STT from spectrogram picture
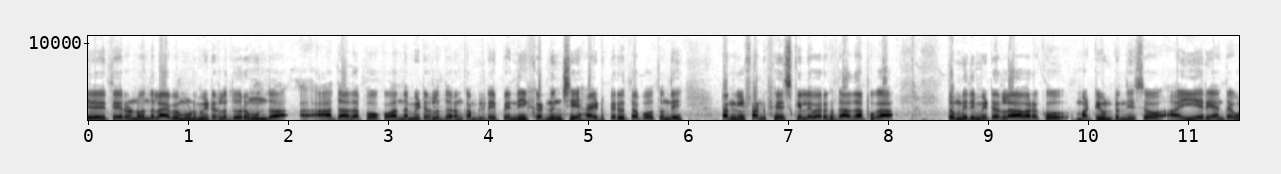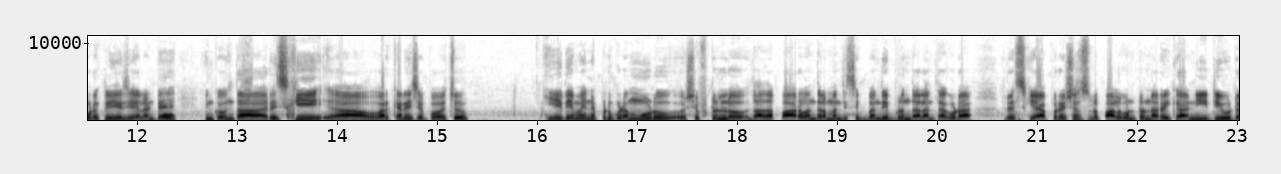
ఏదైతే రెండు వందల యాభై మూడు మీటర్ల దూరం ఉందో ఆ దాదాపు ఒక వంద మీటర్ల దూరం కంప్లీట్ అయిపోయింది. ఇక్కడ నుంచి హైట్ పెరుగుతా పోతుంది. టన్నెల్ ఫ్రంట్ ఫేస్కి వెళ్ళే వరకు దాదాపుగా తొమ్మిది మీటర్ల వరకు మట్టి ఉంటుంది. సో ఆ ఏరియా అంతా కూడా క్లియర్ చేయాలంటే ఇంకొంత రిస్కీ వర్క్ అనే చెప్పవచ్చు. ఏదేమైనప్పుడు కూడా మూడు షిఫ్టుల్లో దాదాపు ఆరు వందల మంది సిబ్బంది బృందాలంతా కూడా రెస్క్యూ ఆపరేషన్స్లో పాల్గొంటున్నారు. ఇక నీటి ఊట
